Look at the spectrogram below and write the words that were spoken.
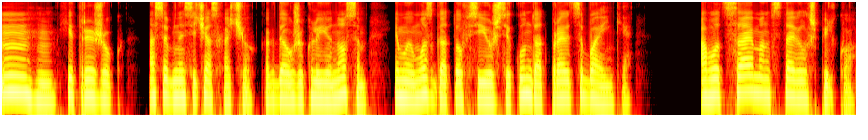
«Угу, хитрый жук. Особенно сейчас хочу, когда уже клюю носом, и мой мозг готов сию же секунду отправиться баиньки. А вот Саймон вставил шпильку.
